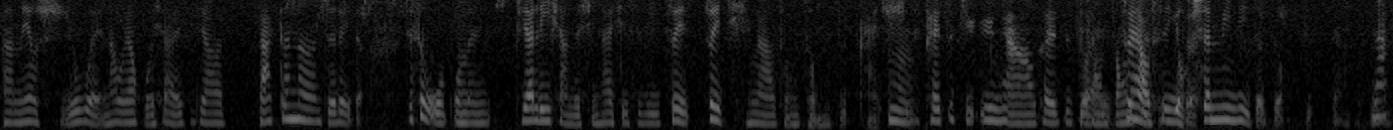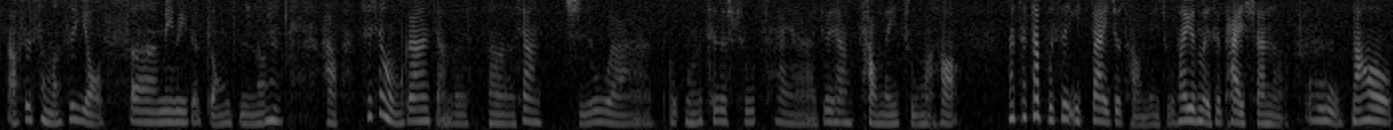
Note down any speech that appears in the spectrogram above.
呃、没有石尾，那我要活下来是不是要扎根呢之类的。就是我我们比较理想的形态，其实是最最起码要从种子开始，嗯，可以自己育苗，可以自己从种子，最好是有生命力的种子这样。那老师，什么是有生命力的种子呢？嗯，好，就像我们刚刚讲的，呃，像植物啊，我们吃的蔬菜啊，就像草莓族嘛，哈。那它它不是一代就草莓族，它原本是泰山了，哦，然后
